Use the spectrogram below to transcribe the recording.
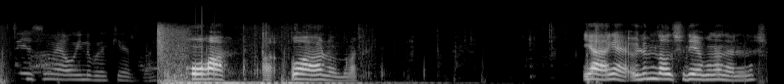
videosunu ve oyunu bırakıyoruz lan. Oha. A- Bu ağır oldu bak. Ya gel ölüm dalışı diye buna derler.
